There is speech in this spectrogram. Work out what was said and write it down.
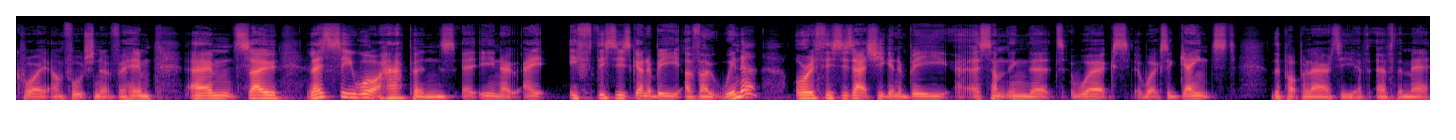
quite unfortunate for him. Um, so let's see what happens. Uh, you know, if this is going to be a vote winner or if this is actually going to be uh, something that works works against the popularity of, of the mayor.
